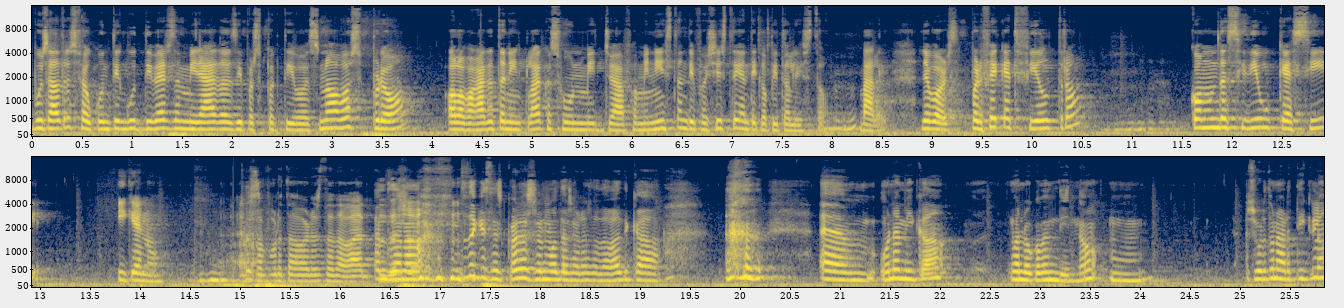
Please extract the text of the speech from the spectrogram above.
vosaltres feu contingut divers amb mirades i perspectives noves, però a la vegada tenim clar que sou un mitjà feminista, antifeixista i anticapitalista. vale. Llavors, per fer aquest filtre, com decidiu què sí i què no? Es va portar hores de debat, tot Ens això. dona, totes aquestes coses són moltes hores de debat que um, una mica, bueno, com hem dit, no? Mm, surt un article,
